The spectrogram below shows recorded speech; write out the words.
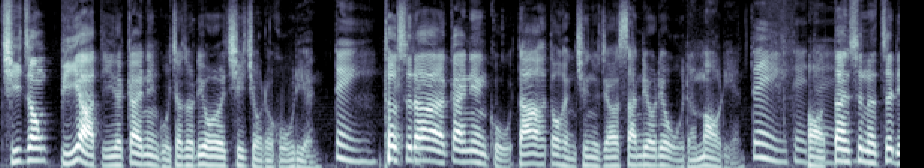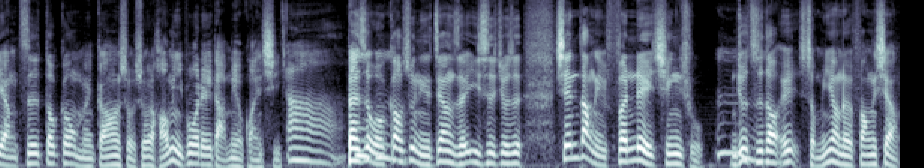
其中，比亚迪的概念股叫做六二七九的胡联，对；特斯拉的概念股大家都很清楚，叫三六六五的茂联，对对。哦，但是呢，这两只都跟我们刚刚所说的毫米波雷达没有关系啊。但是我告诉你，这样子的意思就是，先让你分类清楚，你就知道，哎，什么样的方向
